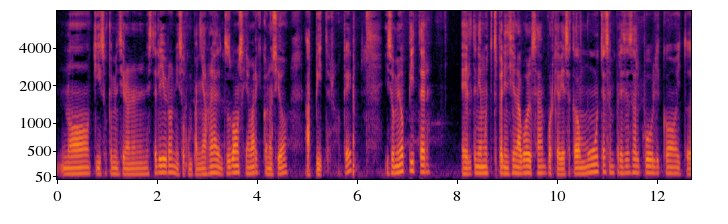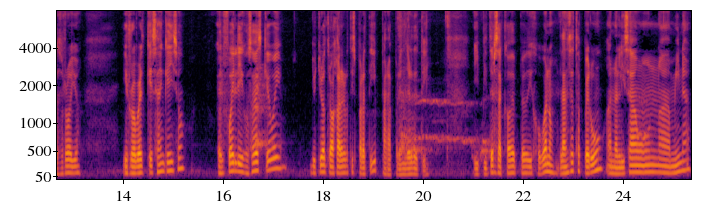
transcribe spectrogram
no quiso que mencionaran en este libro, ni su compañía real. Entonces vamos a llamar que conoció a Peter, ¿ok? Y su amigo Peter, él tenía mucha experiencia en la bolsa porque había sacado muchas empresas al público y todo ese rollo. Y Robert, ¿qué saben qué hizo? Él fue y le dijo, ¿sabes qué, güey? Yo quiero trabajar gratis para ti, para aprender de ti. Y Peter sacado de pedo dijo, bueno, lánzate a Perú, analiza una mina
